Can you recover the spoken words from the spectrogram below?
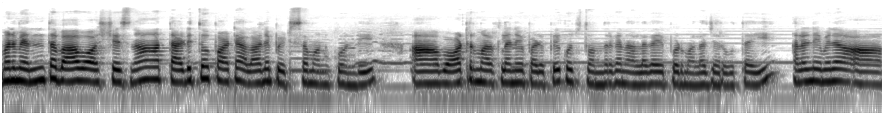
మనం ఎంత బాగా వాష్ చేసినా ఆ తడితో పాటే అలానే పెట్టామనుకోండి ఆ వాటర్ మార్కులు అనేవి పడిపోయి కొంచెం తొందరగా నల్లగా అయిపోవడం అలా జరుగుతాయి. అలానే ఏమైనా ఆ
